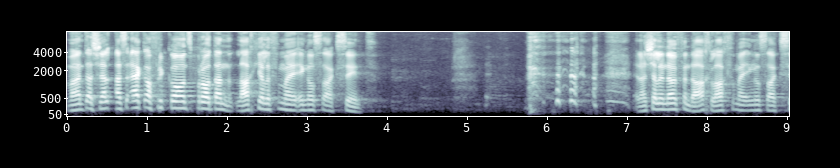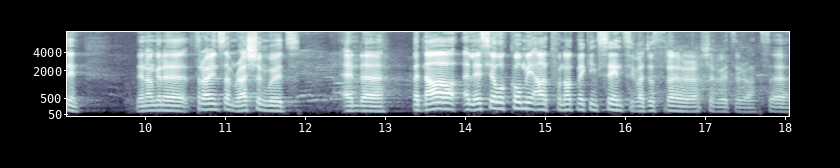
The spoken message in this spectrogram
Want as jy, as ek Afrikaans praat dan lag julle vir my Engelse aksent. en as julle nou vandag lag vir my Engelse aksent, then I'm going to throw in some Russian words and uh But now Alessia will call me out for not making sense if I just throw Russian words around. So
